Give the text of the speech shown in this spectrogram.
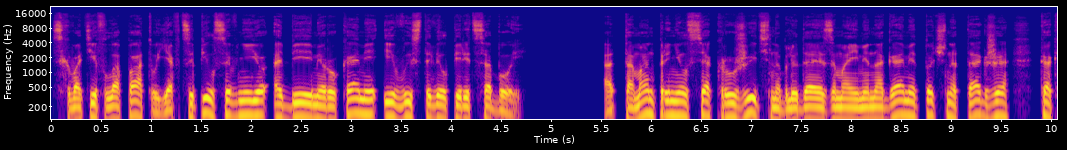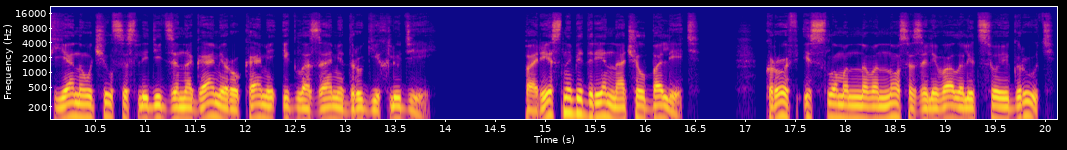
Схватив лопату, я вцепился в нее обеими руками и выставил перед собой. Оттаман принялся кружить, наблюдая за моими ногами точно так же, как я научился следить за ногами, руками и глазами других людей. Порез на бедре начал болеть. Кровь из сломанного носа заливала лицо и грудь.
